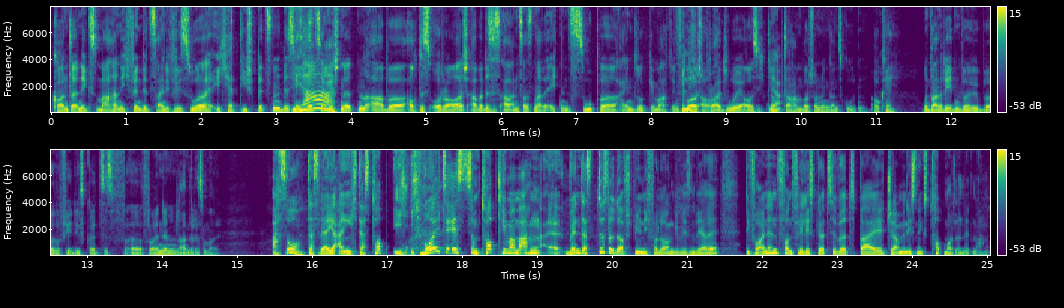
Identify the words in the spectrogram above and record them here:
Konnte er nichts machen. Ich finde jetzt seine Frisur, ich hätte die Spitzen ein bisschen Ja. kürzer geschnitten, aber auch das Orange, aber das ist auch, ansonsten hat er echt einen super Eindruck gemacht im Tor, strahlt Ruhe aus. Ich glaube, Ja. da haben wir schon einen ganz guten. Okay. Und wann reden wir über Felix Götzes äh, Freundin? Ein anderes Mal. Ach so, das wäre ja eigentlich das Top. Ich, ich wollte es zum Top-Thema machen, äh, wenn das Düsseldorf-Spiel nicht verloren gewesen wäre. Die Freundin von Felix Götze wird bei Germany's Next Topmodel mitmachen.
